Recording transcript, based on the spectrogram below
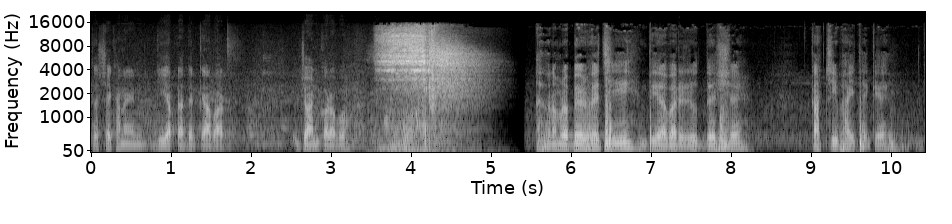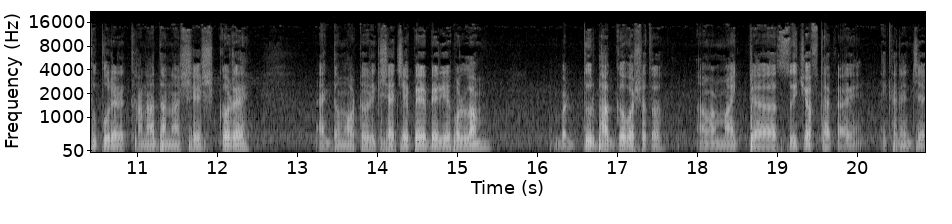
তো সেখানে গিয়ে আপনাদেরকে আবার জয়েন করাবো। এখন আমরা বের হয়েছি দিয়াবাড়ির উদ্দেশ্যে। কাচ্চি ভাই থেকে দুপুরের খানা দানা শেষ করে একদম অটো রিক্সায় চেপে বেরিয়ে পড়লাম। বাট দুর্ভাগ্যবশত আমার মাইকটা সুইচ অফ থাকায় এখানে যে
